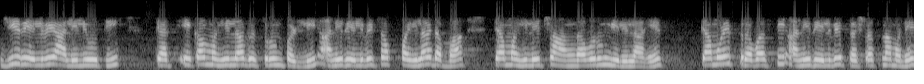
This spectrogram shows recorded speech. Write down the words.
जी रेल्वे आलेली होती त्यात एका महिला घसरून पडली आणि रेल्वेचा पहिला डब्बा त्या महिलेच्या अंगावरून गेलेला आहे. त्यामुळे प्रवासी आणि रेल्वे प्रशासनामध्ये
